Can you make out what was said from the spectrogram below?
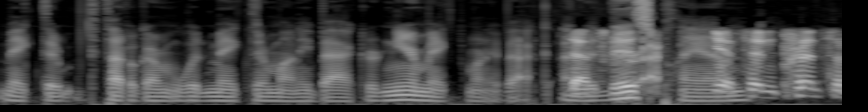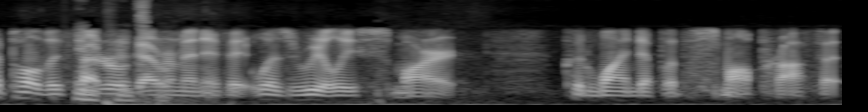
make their the federal government would make their money back or near make their money back. Under That's this correct. plan, yes, in principle, the federal principle. government, if it was really smart, could wind up with a small profit.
